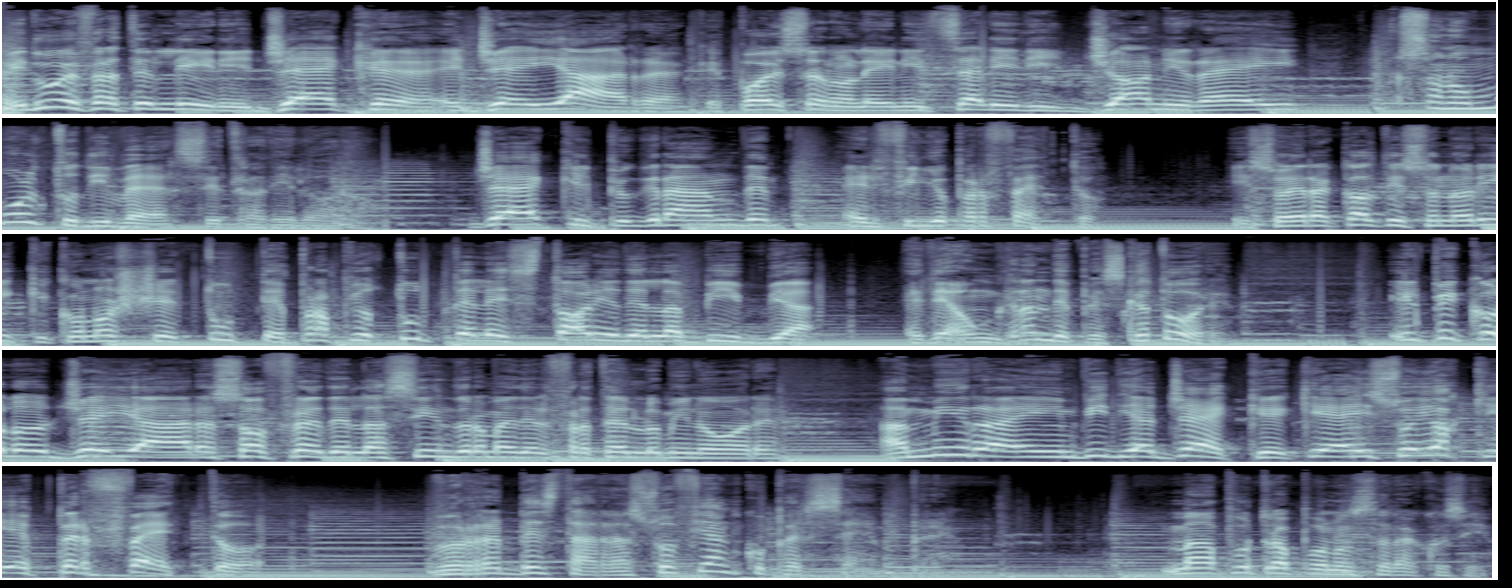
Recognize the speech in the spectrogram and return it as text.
I due fratellini, Jack e JR, che poi sono le iniziali di Johnny Ray, sono molto diversi tra di loro. Jack, il più grande, è il figlio perfetto. I suoi raccolti sono ricchi, conosce tutte, proprio tutte le storie della Bibbia ed è un grande pescatore. Il piccolo JR soffre della sindrome del fratello minore. Ammira e invidia Jack che ai suoi occhi è perfetto. Vorrebbe stare al suo fianco per sempre. Ma purtroppo non sarà così.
